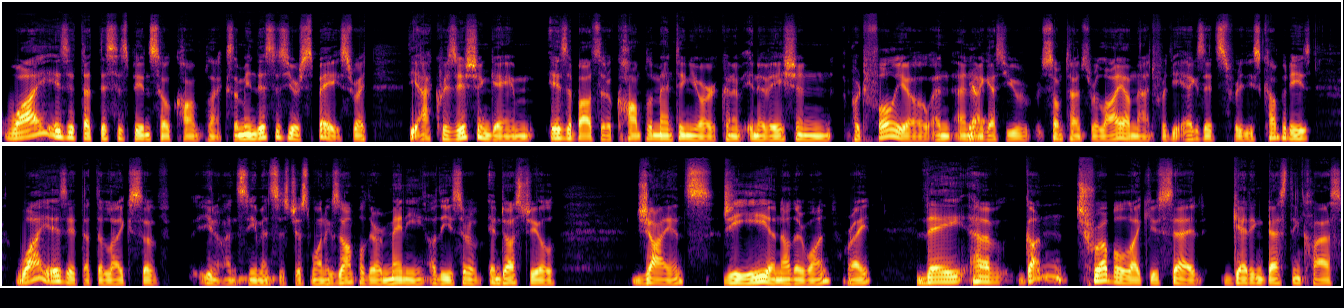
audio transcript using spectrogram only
why is it that this has been so complex? I mean, this is your space, right? the acquisition game is about sort of complementing your kind of innovation portfolio and and yeah. i guess you sometimes rely on that for the exits for these companies why is it that the likes of you know and siemens is just one example there are many of these sort of industrial giants ge another one right they have gotten trouble like you said getting best in class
